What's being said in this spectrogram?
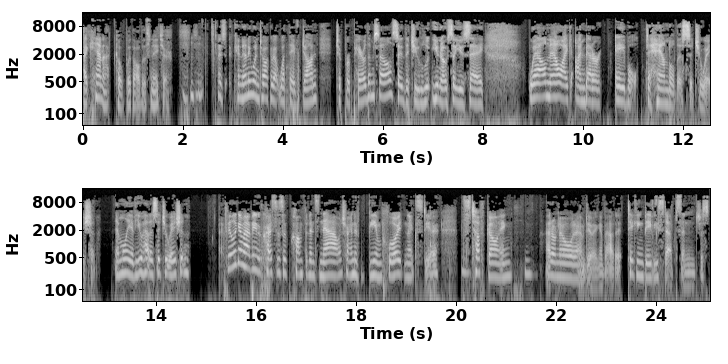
I cannot cope with all this nature. Is- Can anyone talk about what they've done to prepare themselves so that you, you know, so you say, well, now I, I'm better able to handle this situation. Emily, have you had a situation? I feel like I'm having a crisis of confidence now, trying to be employed next year. It's tough going. I don't know what I'm doing about it. Taking baby steps and just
